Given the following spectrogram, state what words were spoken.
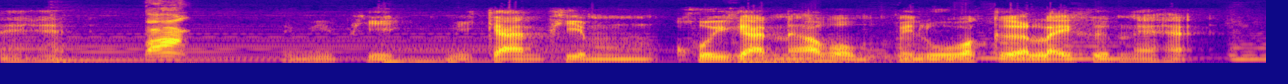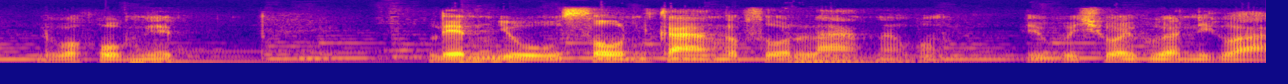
นะฮะปังมีพิมีการพิมพ์คุยกันนะครับผม ไม่รู้ว่าเกิดอะไรขึ้นนะฮะ หรือว่าผมนี่เล่นอยู่โซนกลางกับโซนล่างนะครับผม เดี๋ยวไปช่วยเพื่อนดีกว่า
